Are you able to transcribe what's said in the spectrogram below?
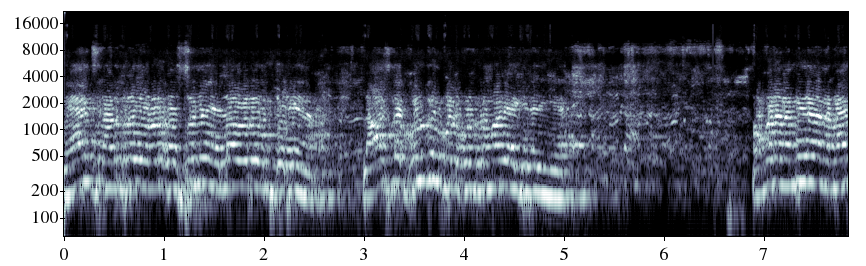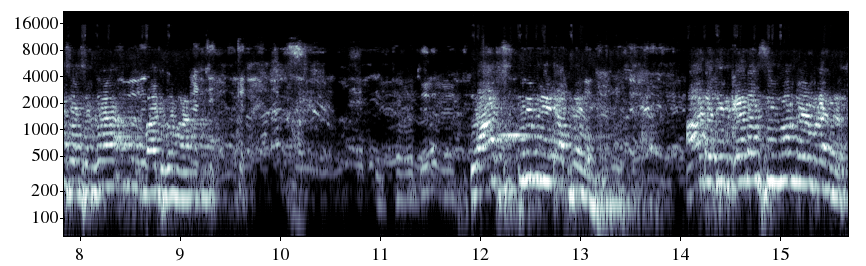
மேட்ச் நடத்துறது எவ்வளவு கஷ்டம்னு எல்லா ஊருக்கும் தெரியும். லாஸ்ட்ல குழுக்கள் போட்டு கொடுக்குற மாதிரி ஆக்கிடாதீங்க. உங்களை நம்பி தான் அந்த மேட்ச் வச்சிருக்கோம். பாத்துக்கோங்க லாஸ்ட் திருப்பி டாப் ஆட்டத்தின் கடைசி மூன்று நிமிடங்கள்.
